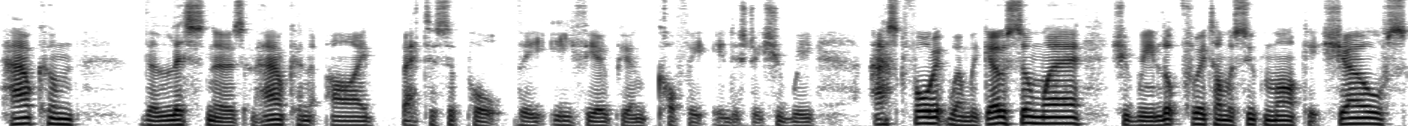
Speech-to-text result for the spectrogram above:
How can the listeners and how can I better support the Ethiopian coffee industry? Should we ask for it when we go somewhere? Should we look for it on the supermarket shelves?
